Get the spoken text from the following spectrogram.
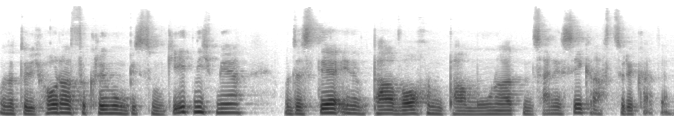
und natürlich Hornhautverkrümmung bis zum geht nicht mehr und dass der in ein paar Wochen, ein paar Monaten seine Sehkraft zurück hatte.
